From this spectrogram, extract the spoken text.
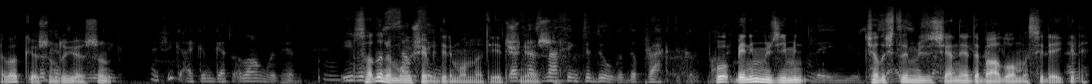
bakıyorsun, duyuyorsun. Think, I think I can get along with him. Even Sanırım uyuşabilirim onunla diye that has düşünüyorsun. nothing to do with the practical Bu part benim müziğimin see müzisyenlere de bağlı and olmasıyla ilgili.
